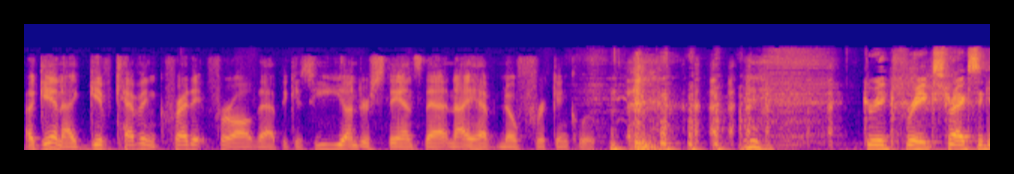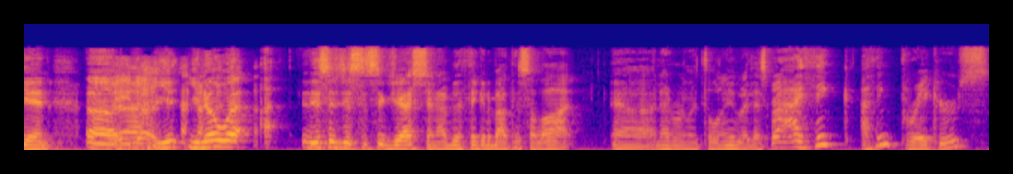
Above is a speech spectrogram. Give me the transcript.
again, I give Kevin credit for all that because he understands that, and I have no freaking clue. Greek freak strikes again. Uh, you, you, know what? This is just a suggestion. I've been thinking about this a lot. Uh, I haven't really told anybody this, but I think I think breakers,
